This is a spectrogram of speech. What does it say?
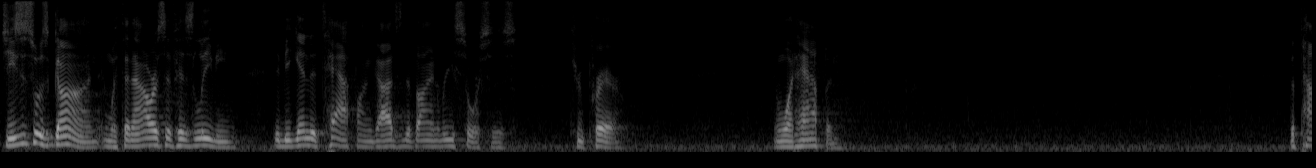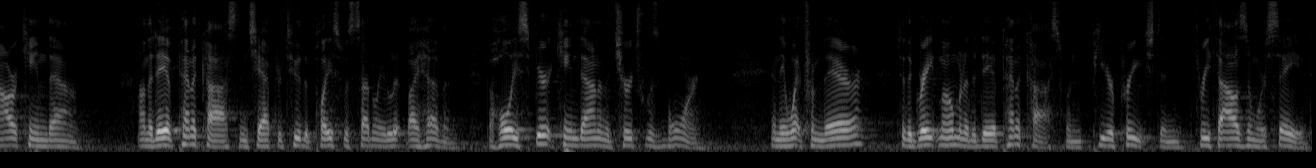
Jesus was gone, and within hours of his leaving, they began to tap on God's divine resources through prayer. And what happened? The power came down. On the day of Pentecost in chapter 2, the place was suddenly lit by heaven. The Holy Spirit came down and the church was born. And they went from there to the great moment of the day of Pentecost when Peter preached and 3,000 were saved.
